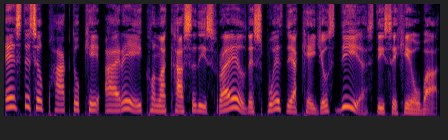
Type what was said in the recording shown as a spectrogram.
este es el pacto que haré con la casa de Israel después de aquellos días, dice Jehová.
